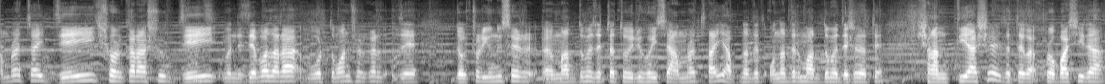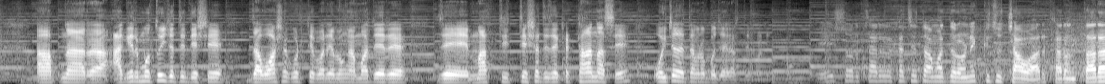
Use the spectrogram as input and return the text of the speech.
আমরা চাই যেই সরকার আসুক, যেই মানে যেবা যারা বর্তমান সরকার, যে ডক্টর ইউনিসের মাধ্যমে যেটা তৈরি হয়েছে, আমরা চাই আপনাদের, ওনাদের মাধ্যমে দেশে যাতে শান্তি আসে, যাতে প্রবাসীরা আপনার আগের মতোই যাতে দেশে যাওয়া আসা করতে পারে এবং আমাদের যে মাতৃত্বের সাথে যে একটা টান আছে, ওইটা যাতে আমরা বজায় রাখতে পারি। এই সরকারের কাছে তো আমাদের অনেক কিছু চাওয়ার, কারণ তারা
